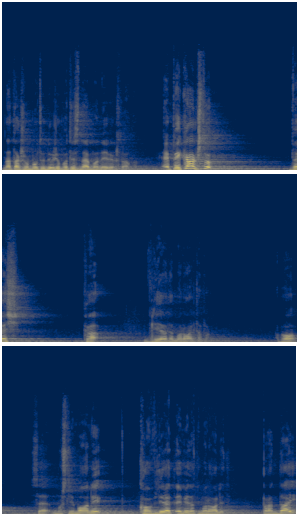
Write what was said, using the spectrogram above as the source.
Na ta kishim bo ty ndryshe, po ti s'na e bën neve kështu. E pika kështu, veç ka vlerat e moralit, apo. Apo, se muslimani ka vlerat e veta t'moralit, prandaj,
